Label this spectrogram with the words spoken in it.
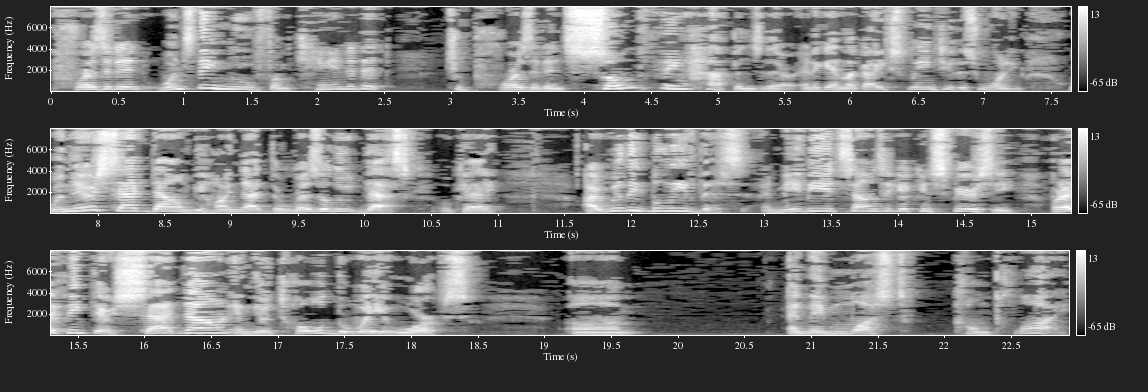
president once they move from candidate to president. Something happens there. And again, like I explained to you this morning, when they're sat down behind that, the resolute desk, okay, I really believe this, and maybe it sounds like a conspiracy, but I think they're sat down and they're told the way it works. Um, and they must comply.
